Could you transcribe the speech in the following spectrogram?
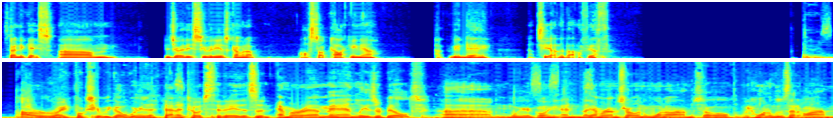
So, in any case, um, enjoy these two videos coming up. I'll stop talking now. Have a good day. I'll see you on the battlefield. All right, folks, here we go. We're in the Thanatos today. This is an MRM and laser build. Um, we're going, and the MRMs are all in one arm, so we don't want to lose that arm.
